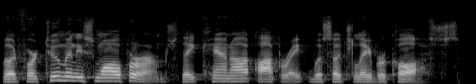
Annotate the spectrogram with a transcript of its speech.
but for too many small firms, they cannot operate with such labor costs.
